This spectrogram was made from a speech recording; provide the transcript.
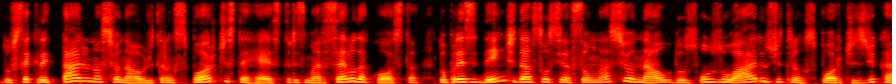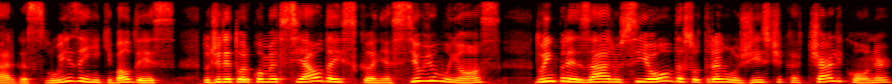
do secretário nacional de Transportes Terrestres, Marcelo da Costa, do presidente da Associação Nacional dos Usuários de Transportes de Cargas, Luiz Henrique Baldez, do diretor comercial da Scania, Silvio Munhoz, do empresário CEO da Sotran Logística, Charlie Conner,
